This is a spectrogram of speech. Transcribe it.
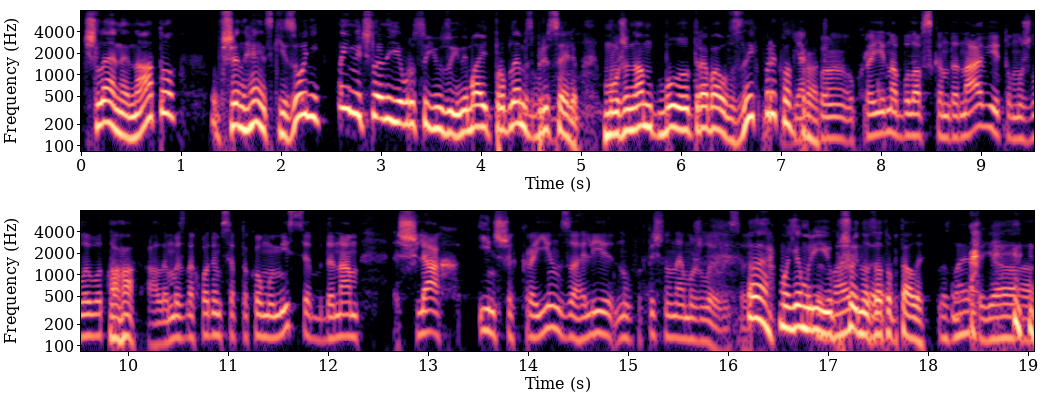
члени НАТО в Шенгенській зоні, а й не члени Євросоюзу і не мають проблем з Брюсселем. Може, нам було треба з них приклад Якби брати? Україна була в Скандинавії, то можливо так. Ага. Але ми знаходимося в такому місці, де нам шлях інших країн взагалі ну фактично неможливий. Е, Моя мрію знаєте, щойно затоптали. Ви знаєте, я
